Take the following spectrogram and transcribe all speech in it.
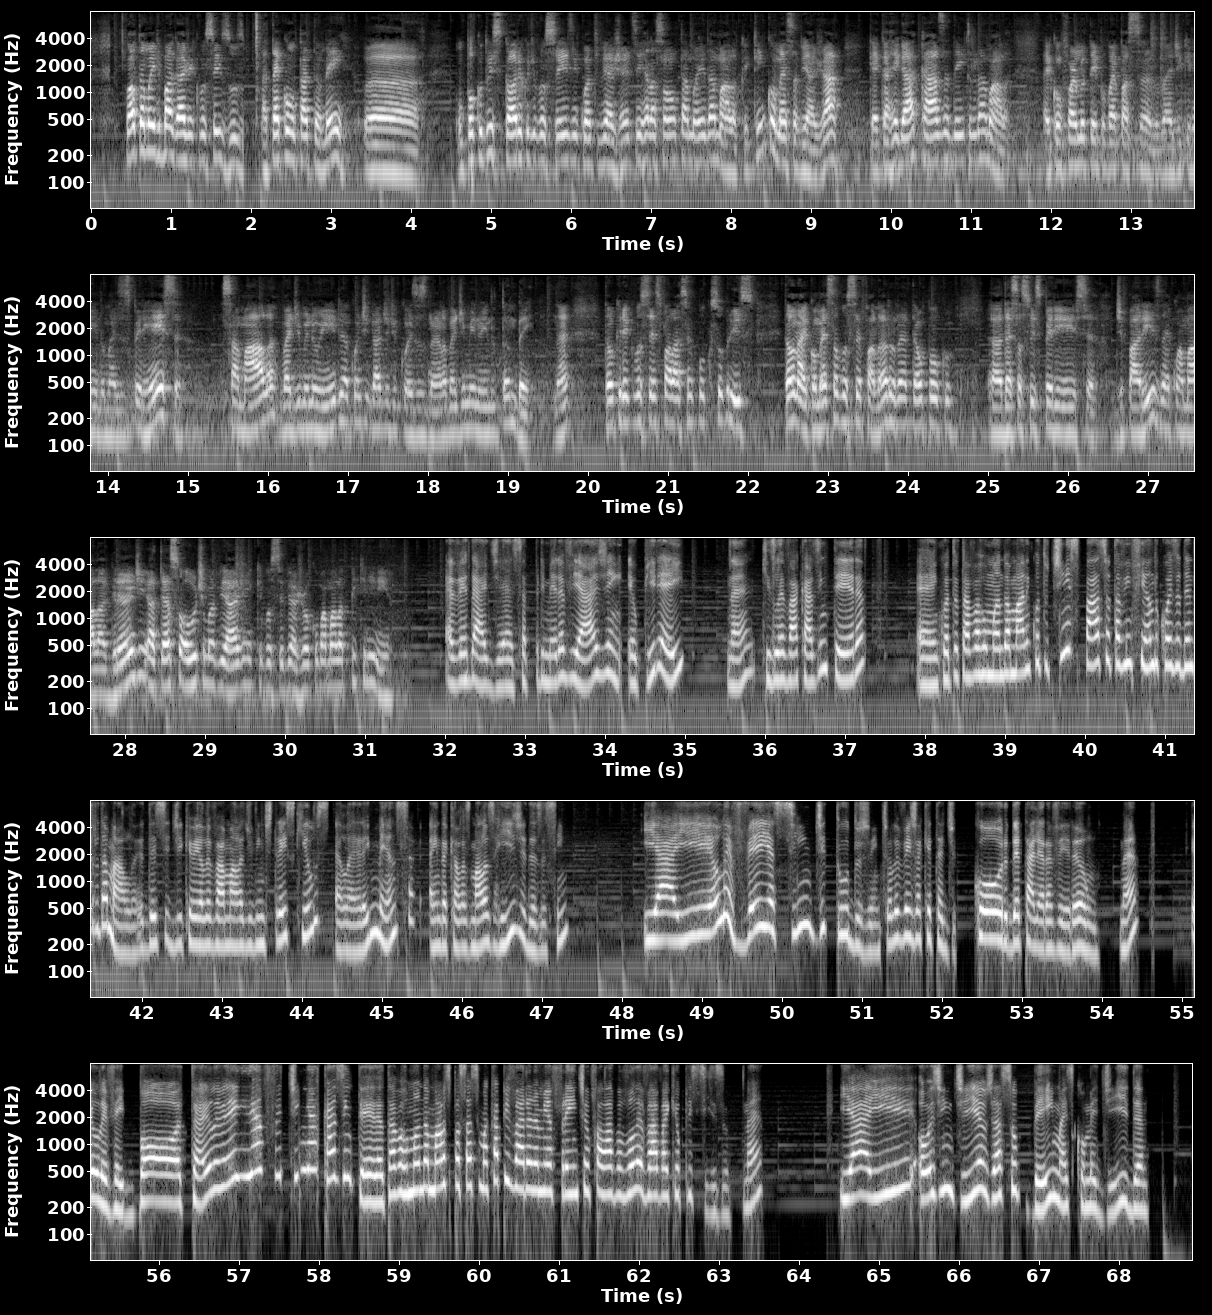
Qual o tamanho de bagagem que vocês usam? Até contar também uh, um pouco do histórico de vocês enquanto viajantes em relação ao tamanho da mala. Porque quem começa a viajar quer carregar a casa dentro da mala. Aí conforme o tempo vai passando, vai adquirindo mais experiência, essa mala vai diminuindo e a quantidade de coisas nela vai diminuindo também, né? Então eu queria que vocês falassem um pouco sobre isso. Então, Nai, começa você falando, né, até um pouco uh, dessa sua experiência de Paris, né, com a mala grande, até a sua última viagem que você viajou com uma mala pequenininha. É verdade, essa primeira viagem eu pirei, né, quis levar a casa inteira. É, enquanto eu estava arrumando a mala, enquanto tinha espaço, eu estava enfiando coisa dentro da mala. Eu decidi que eu ia levar a mala de 23 quilos, ela era imensa, ainda aquelas malas rígidas, assim. E aí eu levei assim de tudo, gente. Eu levei jaqueta de couro, detalhe era verão, né? Eu levei bota, eu levei. Eu tinha a casa inteira. Eu tava arrumando a mala, se passasse uma capivara na minha frente, eu falava, vou levar, vai que eu preciso, né? E aí, hoje em dia, eu já sou bem mais comedida.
